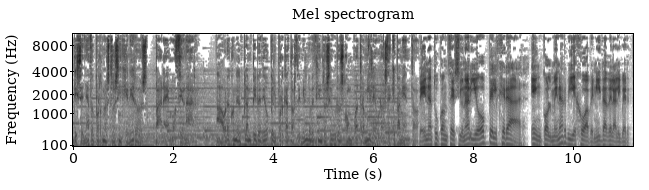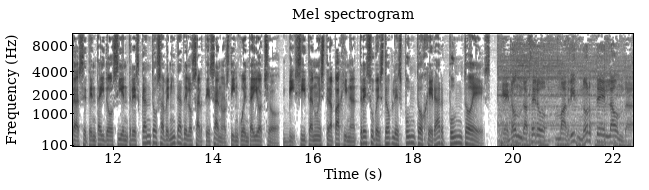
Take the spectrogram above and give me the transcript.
diseñado por nuestros ingenieros para emocionar. Ahora con el plan PIB de Opel por 14.900 euros con 4.000 euros de equipamiento. Ven a tu concesionario Opel Gerard, en Colmenar Viejo, Avenida de la Libertad 72 y en Tres Cantos, Avenida de los Artesanos 58. Visita nuestra página www.gerard.es. En Onda Cero, Madrid Norte, La Onda.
